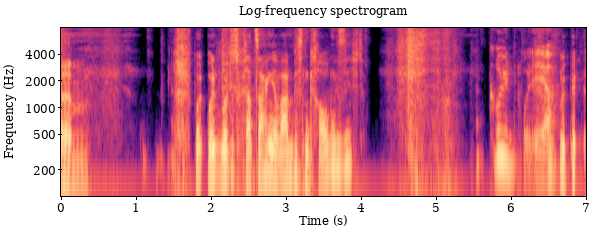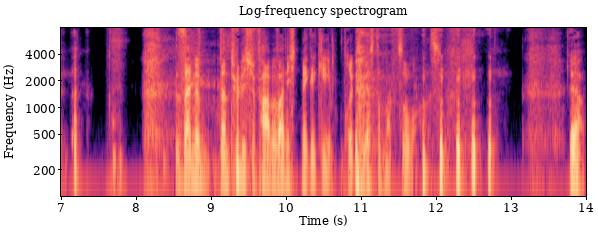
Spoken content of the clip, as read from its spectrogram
Ähm, Woll- woll- Wolltest du gerade sagen, er war ein bisschen grau im Gesicht? Grün wohl eher. seine natürliche Farbe war nicht mehr gegeben. Drücken wir es doch mal so aus. Ja.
